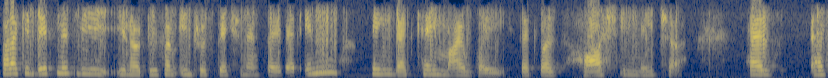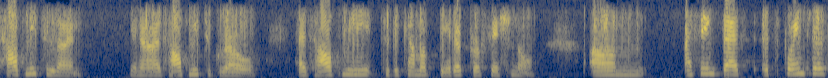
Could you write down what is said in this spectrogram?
but I can definitely, you know, do some introspection and say that anything that came my way that was harsh in nature has has helped me to learn, you know, has helped me to grow, has helped me to become a better professional. Um, I think that it's pointless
